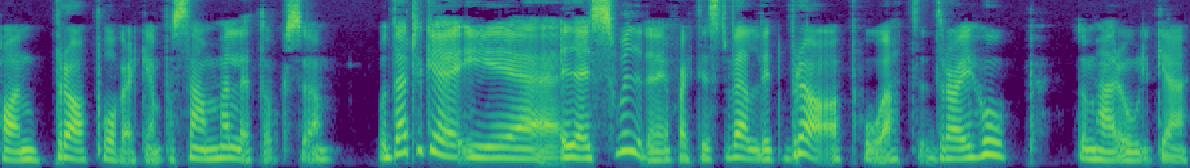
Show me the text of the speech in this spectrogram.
ha en bra påverkan på samhället också. Och där tycker jag är AI Sweden är faktiskt väldigt bra på att dra ihop de här olika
